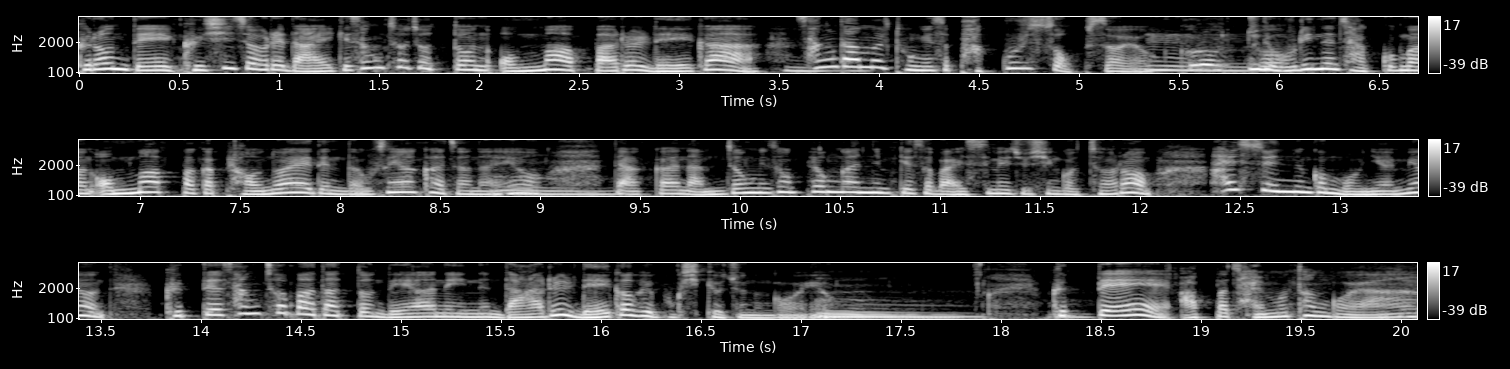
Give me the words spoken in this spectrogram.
그런데 그 시절에 나에게 상처 줬던 엄마 아빠를 내가 음. 상담을 통해서 바꿀 수 없어요. 음. 그렇죠. 근데 우리는 자꾸만 엄마 아빠가 변화해야 된다고 생각하잖아요. 음. 근데 아까 남정민 성평가님께서 말씀해 주신 것처럼 할 수 있는 건 뭐냐면 그때 상처받았던 내 안에 있는 나를 내가 회복시켜 주는 거예요. 음. 그때 아빠 잘못한 거야.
